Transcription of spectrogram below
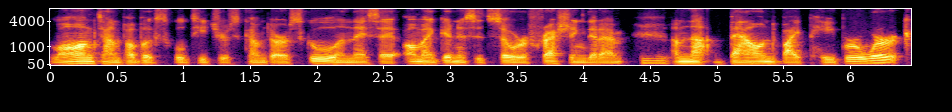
long time public school teachers come to our school and they say oh my goodness it's so refreshing that i'm Mm. i'm not bound by paperwork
